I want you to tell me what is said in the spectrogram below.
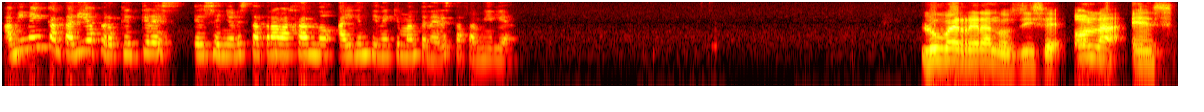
A mí me encantaría, pero ¿qué crees? El Señor está trabajando, alguien tiene que mantener esta familia. Luba Herrera nos dice, hola, es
